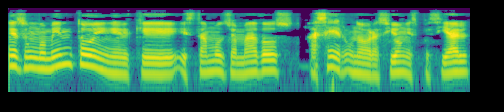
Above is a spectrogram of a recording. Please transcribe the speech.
Es un momento en el que estamos llamados hacer una oración especial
